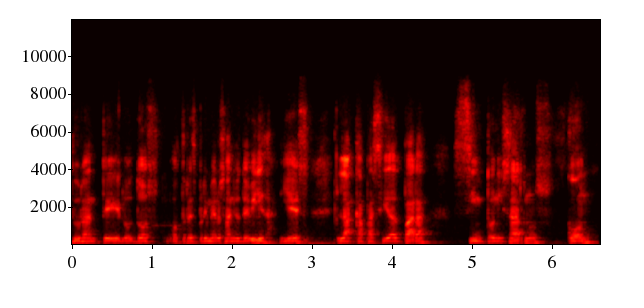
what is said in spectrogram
durante los dos o tres primeros años de vida y es la capacidad para sintonizarnos con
